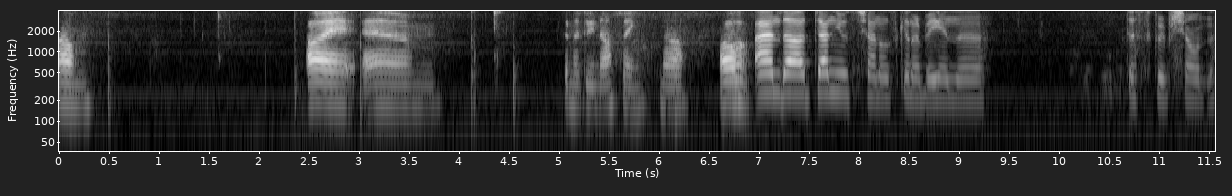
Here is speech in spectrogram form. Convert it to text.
Um. I am gonna do nothing. No. Oh, Um. and uh, Daniel's channel's gonna be in the description.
